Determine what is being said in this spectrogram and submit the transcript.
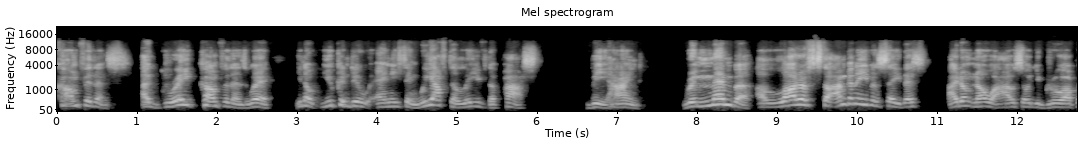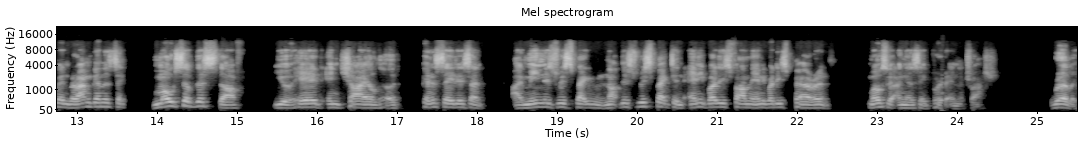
confidence, a great confidence where you know you can do anything. We have to leave the past behind. Remember a lot of stuff. I'm going to even say this. I don't know what household you grew up in, but I'm going to say most of the stuff you heard in childhood. I'm gonna say this, and I mean this respect, not disrespecting anybody's family, anybody's parent. Most of it, I'm gonna say put it in the trash. Really.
